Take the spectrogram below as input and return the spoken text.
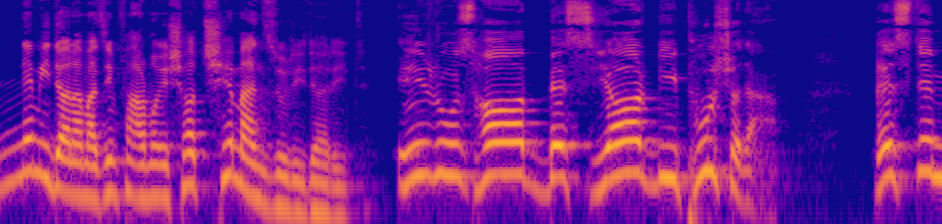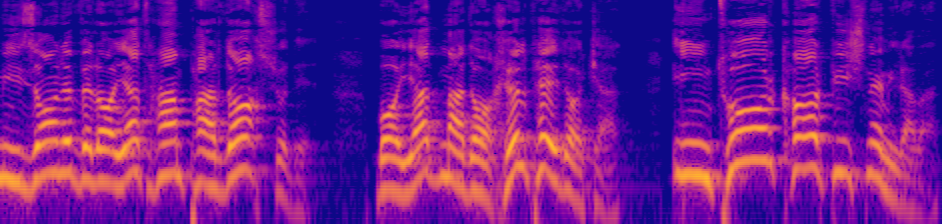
نمی‌دانم از این فرمایشات چه منظوری دارید. این روزها بسیار بیپول شدم قسط میزان ولایت هم پرداخت شده. باید مداخل پیدا کرد. اینطور کار پیش نمی رود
